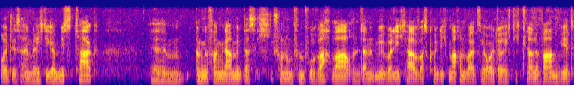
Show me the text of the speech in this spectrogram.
Heute ist ein richtiger Misttag. Ähm, angefangen damit, dass ich schon um 5 Uhr wach war und dann mir überlegt habe, was könnte ich machen, weil es hier heute richtig knalle warm wird.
